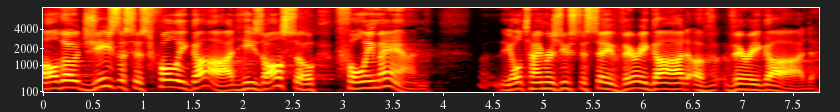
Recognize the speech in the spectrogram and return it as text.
Although Jesus is fully God, he's also fully man. The old timers used to say, very God of very God.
